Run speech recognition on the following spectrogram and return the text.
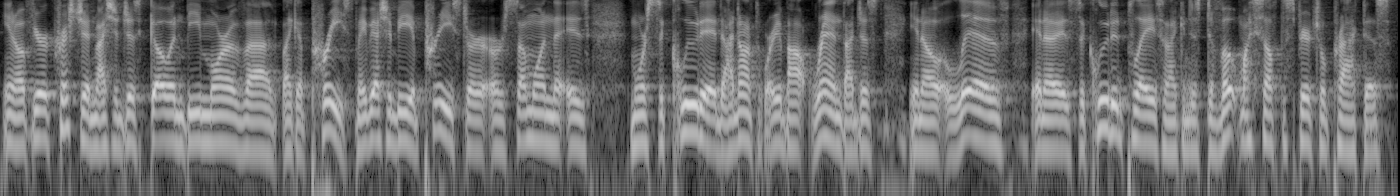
you know if you're a christian i should just go and be more of a like a priest. Maybe i should be a priest or or someone that is more secluded. I don't have to worry about rent. I just you know live in a secluded place and i can just devote myself to spiritual practice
